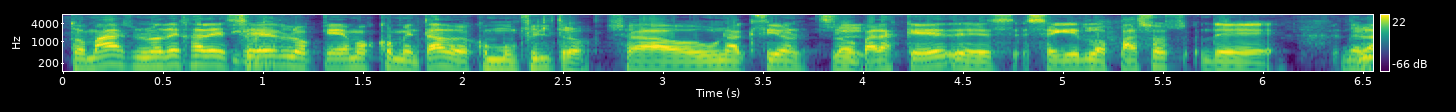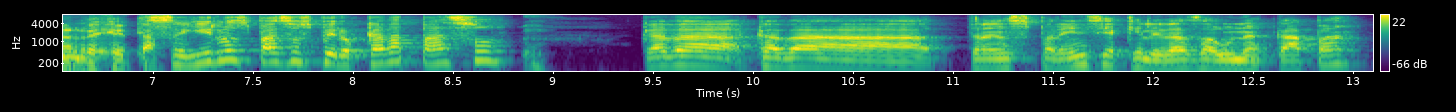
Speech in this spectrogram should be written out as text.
Tomás, no deja de ser lo que hemos comentado, es como un filtro, o sea, una acción. Lo que pasa es que es seguir los pasos de, de la receta. Seguir los pasos, pero cada paso, cada, cada transparencia que le das a una capa,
